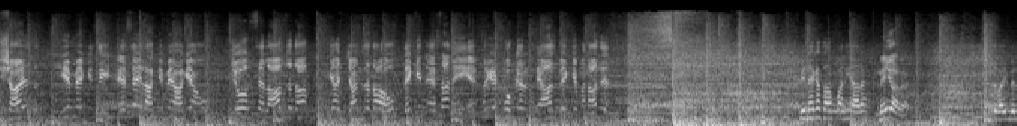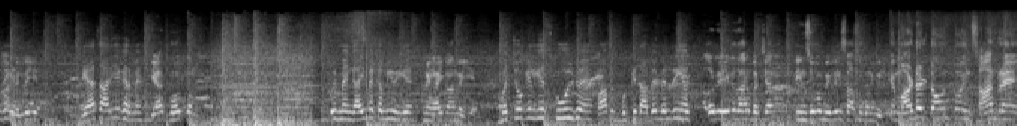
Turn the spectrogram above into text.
شاید یہ میں کسی ایسے علاقے میں آ گیا ہوں جو سیلاب زدہ یا جنگ زدہ ہو لیکن ایسا نہیں ہے اور یہ ٹھوکر نیاز بے کے مناظر۔ پینے کا صاف پانی آ رہا ہے۔ نہیں آ رہا ہے۔ دوائی ہاں، مل رہی ہے؟ گیس آ رہی ہے گھر میں؟ گیس بہت کم۔ کوئی مہنگائی میں کمی ہوئی ہے؟ مہنگائی کہاں گئی ہے؟ بچوں کے لیے اسکول جو ہیں وہاں پہ کتابیں مل رہی ہیں۔ اگر ایک ہزار بچہ نا تین سو کو مل رہی سات سو کو نہیں مل رہی۔ ماڈل ٹاؤن تو انسان رہے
